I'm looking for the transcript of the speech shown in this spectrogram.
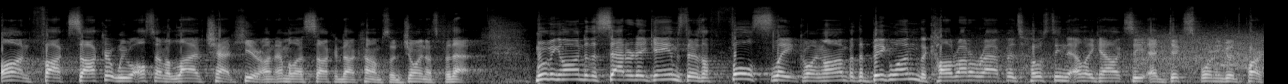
on Fox Soccer. We will also have a live chat here on MLSsoccer.com, so join us for that. Moving on to the Saturday games, there's a full slate going on, but the big one, the Colorado Rapids hosting the LA Galaxy at Dick's Sporting Goods Park.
